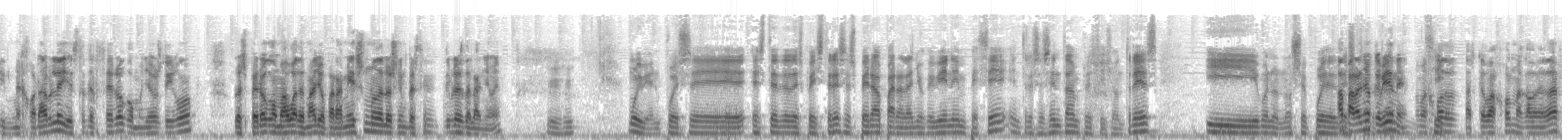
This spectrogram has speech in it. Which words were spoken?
inmejorable y este tercero, como ya os digo, lo espero como agua de mayo. Para mí es uno de los imprescindibles del año, ¿eh? Muy bien, pues eh, este Dead Space 3 se espera para el año que viene en PC, entre 60 en PlayStation 3 y bueno, no se puede... Ah, para el año que viene. No me Sí. jodas, qué bajón me acaba de dar.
